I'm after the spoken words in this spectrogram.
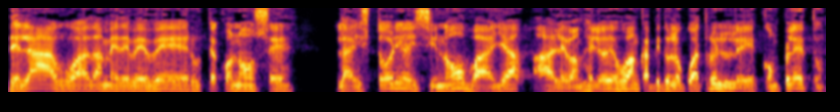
del agua, dame de beber, usted conoce la historia y si no, vaya al Evangelio de Juan capítulo 4 y lo lee completo.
